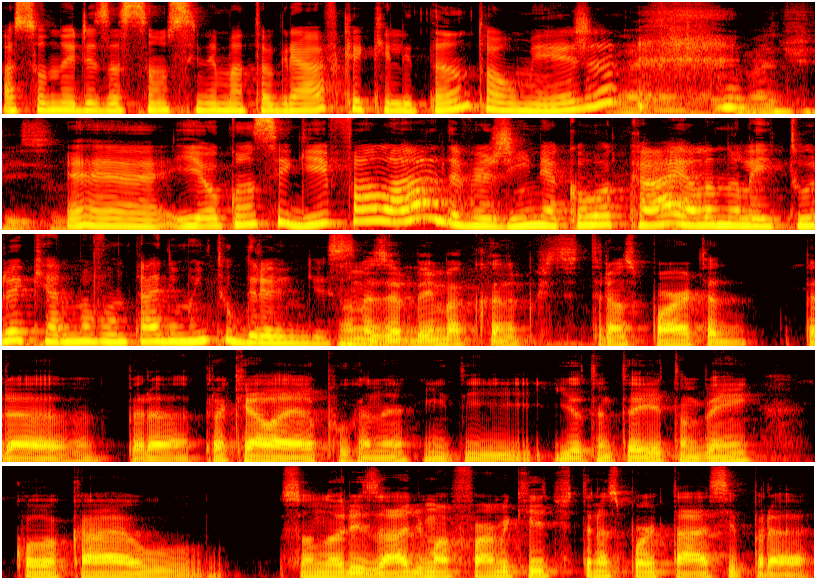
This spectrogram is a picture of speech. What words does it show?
a sonorização cinematográfica que ele tanto almeja. É, é mais difícil. Né? É, e eu consegui falar da Virgínia, colocar ela na leitura leitura que era uma vontade muito grande. Assim. Não, mas é bem bacana porque se transporta para aquela época, né? E, e, e, eu tentei também colocar o sonorizar de uma forma que te transportasse para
